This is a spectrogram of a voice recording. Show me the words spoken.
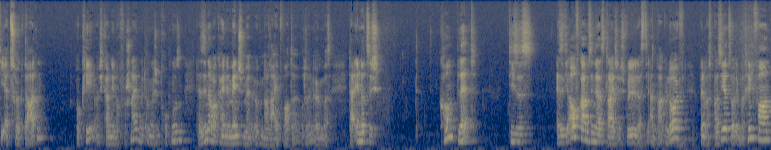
Die erzeugt Daten, okay, und ich kann die noch verschneiden mit irgendwelchen Prognosen. Da sind aber keine Menschen mehr in irgendeiner Leitwarte oder in irgendwas. Da ändert sich komplett dieses, also die Aufgaben sind ja das gleiche. Ich will, dass die Anlage läuft, wenn was passiert, soll jemand hinfahren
